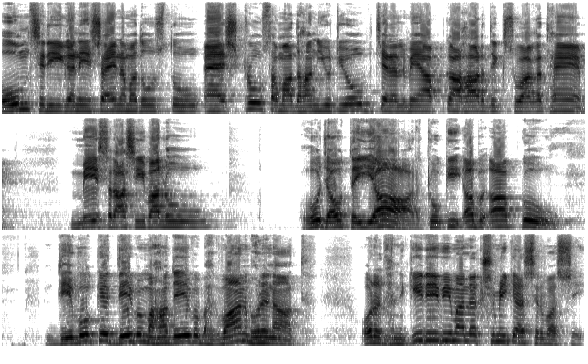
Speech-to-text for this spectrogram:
ओम श्री गणेशाय नमः दोस्तों एस्ट्रो समाधान यूट्यूब चैनल में आपका हार्दिक स्वागत है। मेष राशि वालों, हो जाओ तैयार, क्योंकि अब आपको देवों के देव महादेव भगवान भोलेनाथ और धन की देवी माँ लक्ष्मी के आशीर्वाद से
